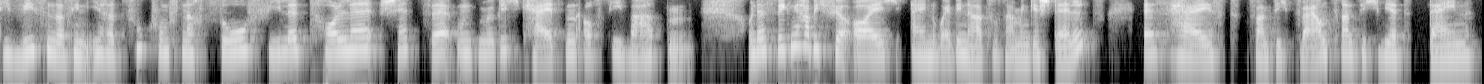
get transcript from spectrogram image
Die wissen, dass in ihrer Zukunft noch so viele tolle Schätze und Möglichkeiten auf sie warten. Und deswegen habe ich für euch ein Webinar zusammengestellt. Es heißt, 2022 wird dein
